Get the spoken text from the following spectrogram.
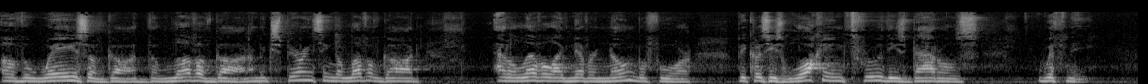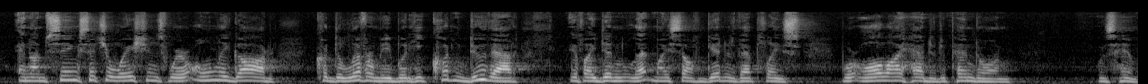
of the ways of God, the love of God. I'm experiencing the love of God at a level I've never known before because He's walking through these battles with me. And I'm seeing situations where only God could deliver me, but He couldn't do that if I didn't let myself get into that place where all I had to depend on was Him.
